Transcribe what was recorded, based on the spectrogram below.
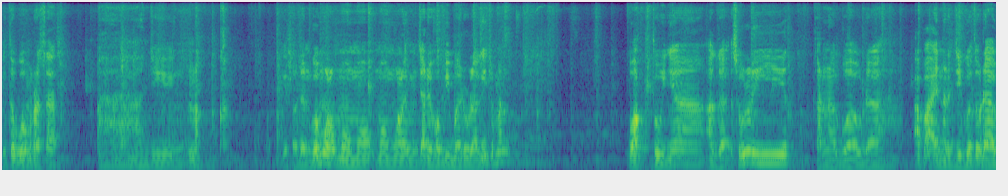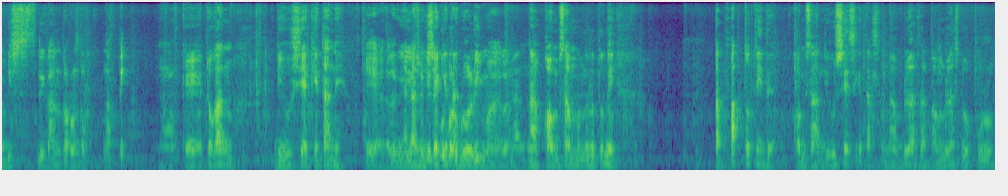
itu gue merasa ah, anjing enak gitu. Dan gue mau mau mau mau mulai mencari hobi baru lagi cuman waktunya agak sulit. Karena gue udah apa energi gue tuh udah habis di kantor untuk ngetik. Oke, itu kan di usia kita nih. iya kan Ya kan, segitu bisa gue baru 25 ya kan? Nah, kalau misalnya menurut lu nih tepat tuh tidak kalau misalnya di usia sekitar 19, 18, 20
